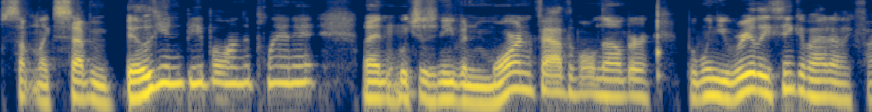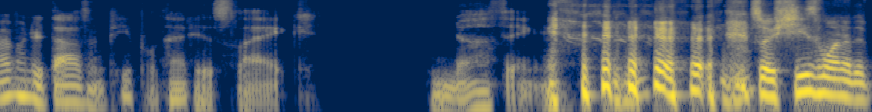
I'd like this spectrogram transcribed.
something like seven billion people on the planet, and Mhm. which is an even more unfathomable number. But when you really think about it, like five hundred thousand people, that is like nothing. Mhm. so she's one of the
